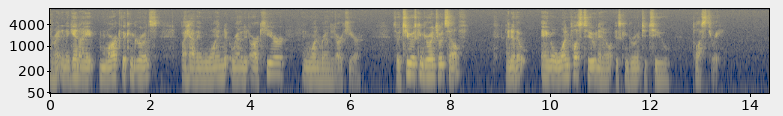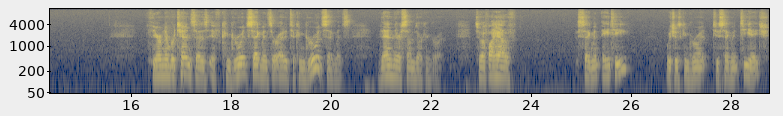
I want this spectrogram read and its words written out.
All right, and again, I mark the congruence by having one rounded arc here and one rounded arc here. So 2 is congruent to itself. I know that angle 1 plus 2 now is congruent to 2 plus 3. Theorem number 10 says if congruent segments are added to congruent segments, then their sums are congruent. So if I have segment AT, which is congruent to segment TH,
